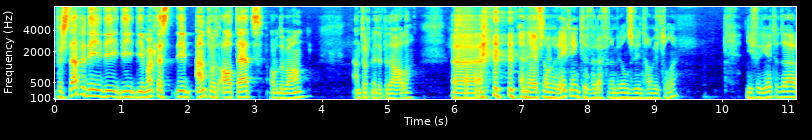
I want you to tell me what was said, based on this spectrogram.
Verstappen die, die, die, die, maakt dat, die antwoordt altijd op de baan. Antwoordt met de pedalen. Eh, En hij heeft nog een rekening te verheffen met onze vriend Hamilton. Hè. Niet vergeten daar,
